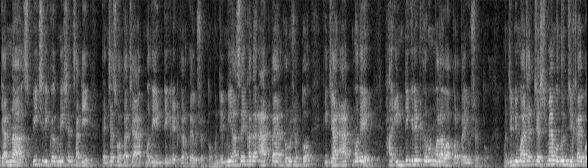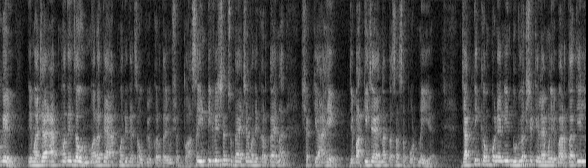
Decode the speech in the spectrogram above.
त्यांना स्पीच रिकग्निशनसाठी त्यांच्या स्वतःच्या ॲपमध्ये इंटिग्रेट करता येऊ शकतो. म्हणजे मी असं एखादं ॲप तयार करू शकतो की ज्या ॲपमध्ये हा इंटिग्रेट करून मला वापरता येऊ शकतो. म्हणजे मी माझ्या चष्म्यामधून जे काय बघेल ते माझ्या ॲपमध्ये जाऊन मला त्या ॲपमध्ये त्याचा उपयोग करता येऊ शकतो. असं इंटिग्रेशन सुद्धा याच्यामध्ये करता येणं शक्य आहे. जे बाकीच्या यांना तसा सपोर्ट नाही आहे जागतिक कंपन्यांनी दुर्लक्ष केल्यामुळे भारतातील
